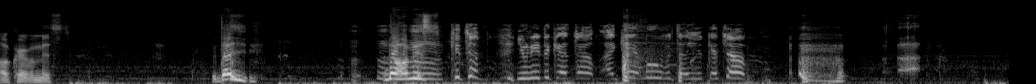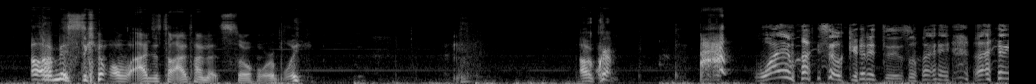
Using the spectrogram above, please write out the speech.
Oh crap! I missed. Die. No, I missed. Mm, catch up. You need to catch up. I can't move until you catch up. Oh, I missed again. Oh, I just I timed that so horribly. Oh crap! Why am I so good at this? Why, why are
